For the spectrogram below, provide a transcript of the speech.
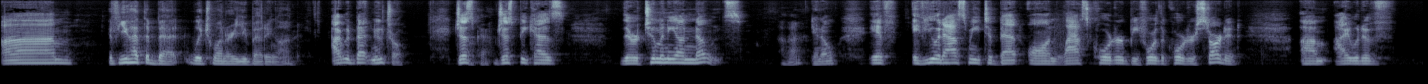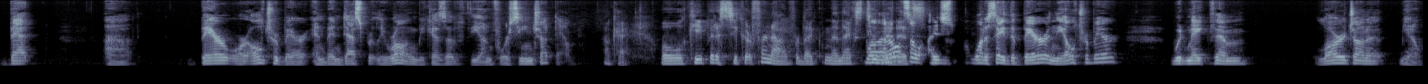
Um, If you had to bet, which one are you betting on? I would bet neutral, just Okay. just because there are too many unknowns. Uh-huh. You know, if if you had asked me to bet on last quarter before the quarter started, um, I would have bet uh, bear or ultra bear and been desperately wrong because of the unforeseen shutdown. Okay. Well, we'll keep it a secret for now for like the next two Well, and also I just want to say the bear and the ultra bear would make them large on a you know,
